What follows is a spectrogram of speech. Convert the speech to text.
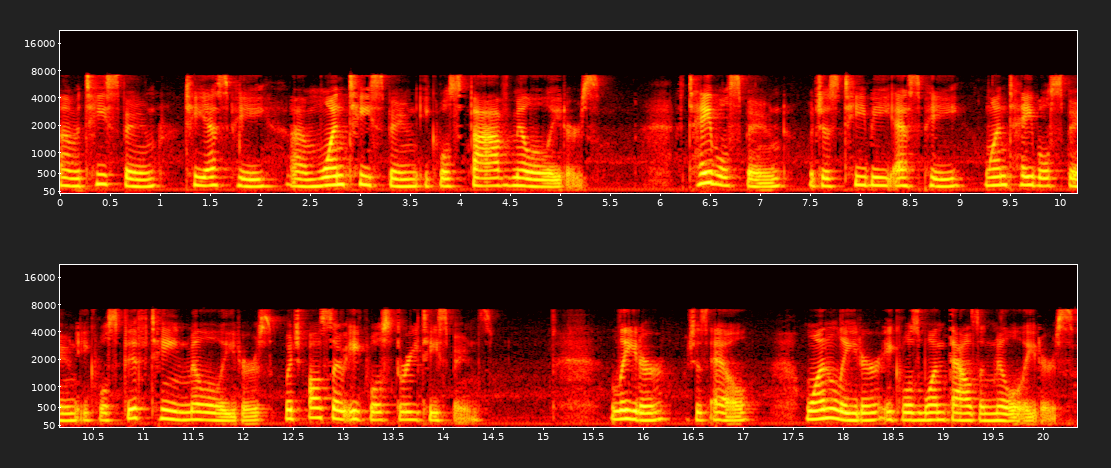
Um, a teaspoon, TSP, um, one teaspoon equals 5 milliliters. A tablespoon, which is TBSP, one tablespoon equals 15 milliliters, which also equals 3 teaspoons liter, which is L, 1 liter equals 1,000 milliliters.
